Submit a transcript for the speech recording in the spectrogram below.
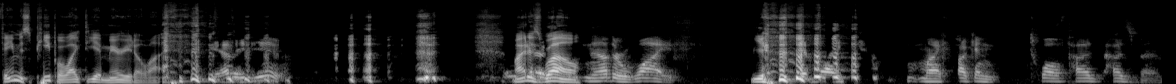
famous people like to get married a lot. Yeah, they do. Might as well. Another wife. Yeah. Like my fucking twelfth hus- husband.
